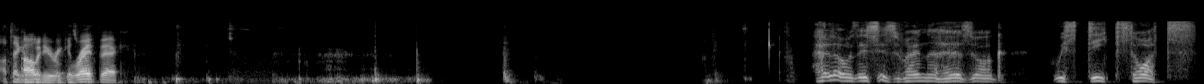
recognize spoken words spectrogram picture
I'll take a I'll quick be break as right back. Hello, this is Werner Herzog with Deep Thoughts.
